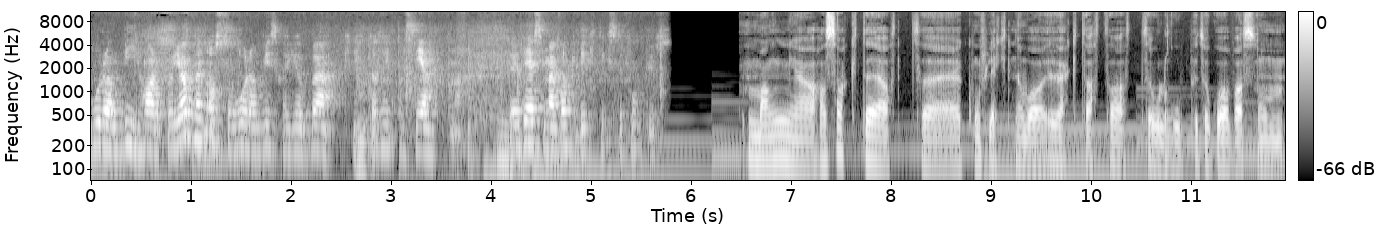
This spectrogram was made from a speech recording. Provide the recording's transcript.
hvordan vi har det på jobb, men også hvordan vi skal jobbe knytta til pasientene. Det er det som er vårt viktigste fokus. Mange har sagt det at konfliktnivået var økt etter at Ole Hope tok over som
